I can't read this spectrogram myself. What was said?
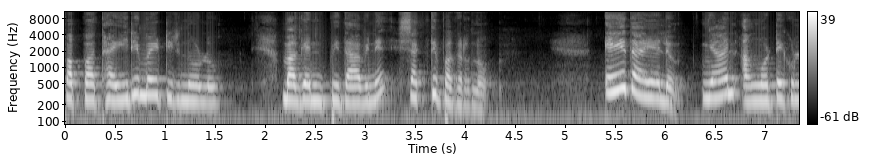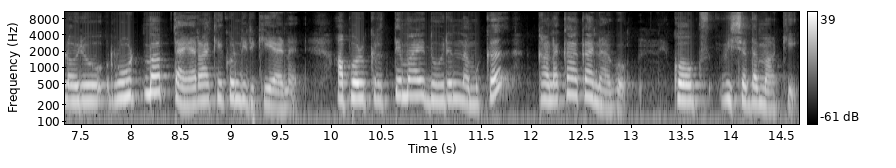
പപ്പ ധൈര്യമായിട്ടിരുന്നോളൂ. മകൻ പിതാവിന് ശക്തി പകർന്നു. ഏതായാലും ഞാൻ അങ്ങോട്ടേക്കുള്ള ഒരു റൂട്ട് മാപ്പ് തയ്യാറാക്കിക്കൊണ്ടിരിക്കുകയാണ്. അപ്പോൾ കൃത്യമായ ദൂരം നമുക്ക് കണക്കാക്കാനാകും. കോക്സ് വിശദമാക്കി.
